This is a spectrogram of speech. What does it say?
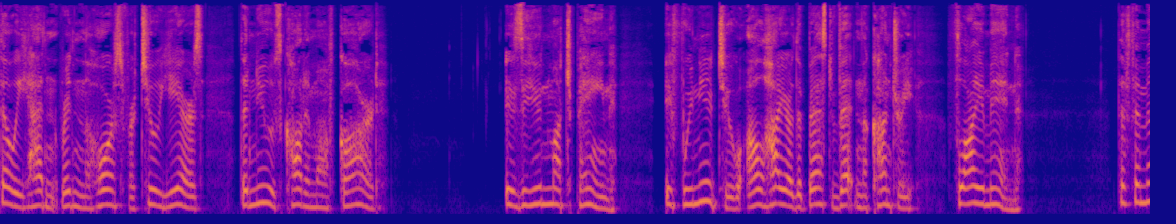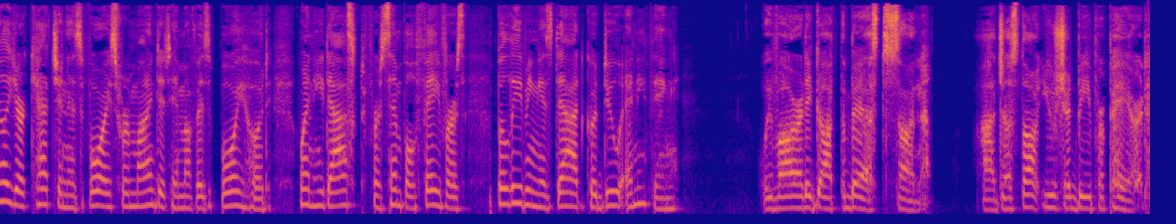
Though he hadn't ridden the horse for two years, the news caught him off guard. Is he in much pain? If we need to, I'll hire the best vet in the country. Fly him in. The familiar catch in his voice reminded him of his boyhood when he'd asked for simple favors, believing his dad could do anything. We've already got the best, son. I just thought you should be prepared.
